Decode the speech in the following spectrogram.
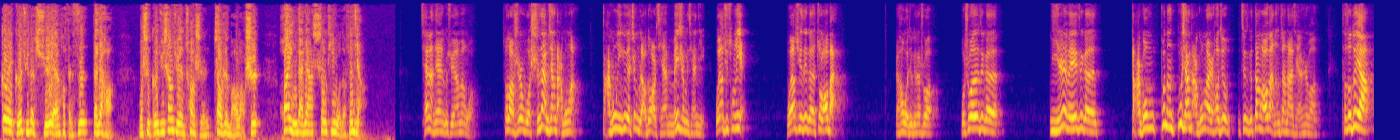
各位格局的学员和粉丝，大家好，我是格局商学院创始人赵振宝老师，欢迎大家收听我的分享。前两天有个学员问我，说老师，我实在不想打工了，打工一个月挣不了多少钱，没什么前景，我要去创业，我要去这个做老板。然后我就跟他说，我说这个，你认为这个打工不能不想打工了，然后就就这个当老板能赚大钱是吗？他说对呀。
